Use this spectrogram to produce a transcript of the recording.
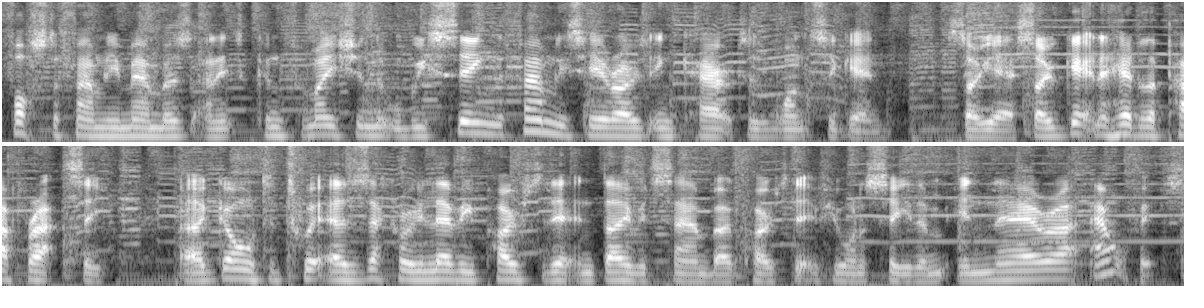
foster family members, and it's confirmation that we'll be seeing the family's heroes in characters once again. So yeah, so getting ahead of the paparazzi. Uh, go on to Twitter. Zachary Levi posted it, and David Sandberg posted it if you want to see them in their uh, outfits.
